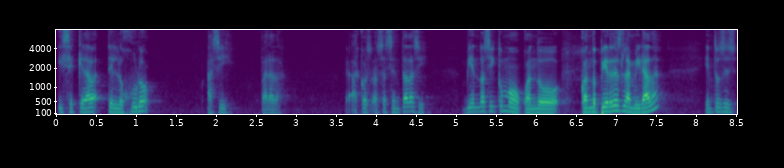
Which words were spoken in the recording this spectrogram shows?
y se quedaba, te lo juro, así, parada. O sea, sentada así, viendo así como cuando, cuando pierdes la mirada. Entonces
